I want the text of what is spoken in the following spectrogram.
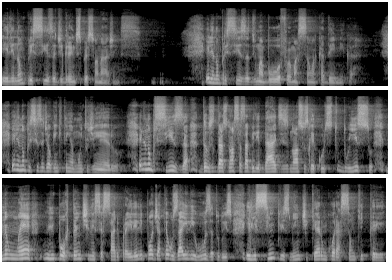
Ele não precisa de grandes personagens. Ele não precisa de uma boa formação acadêmica. Ele não precisa de alguém que tenha muito dinheiro. Ele não precisa dos, das nossas habilidades e nossos recursos. Tudo isso não é importante e necessário para ele. Ele pode até usar, ele usa tudo isso. Ele simplesmente quer um coração que crê.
